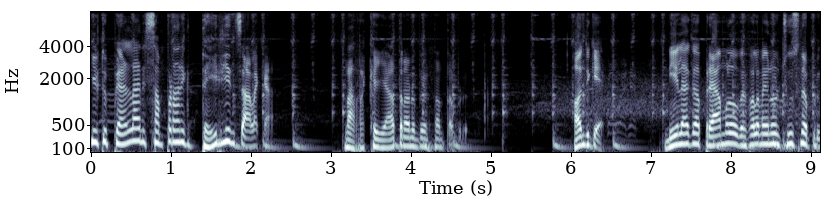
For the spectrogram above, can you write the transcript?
ఇటు పెళ్ళాన్ని చంపడానికి ధైర్యం చాలక నరక యాతన అనుభవిస్తాను తమ్ముడు. అందుకే నీలాగా ప్రేమలో విఫలమైన చూసినప్పుడు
